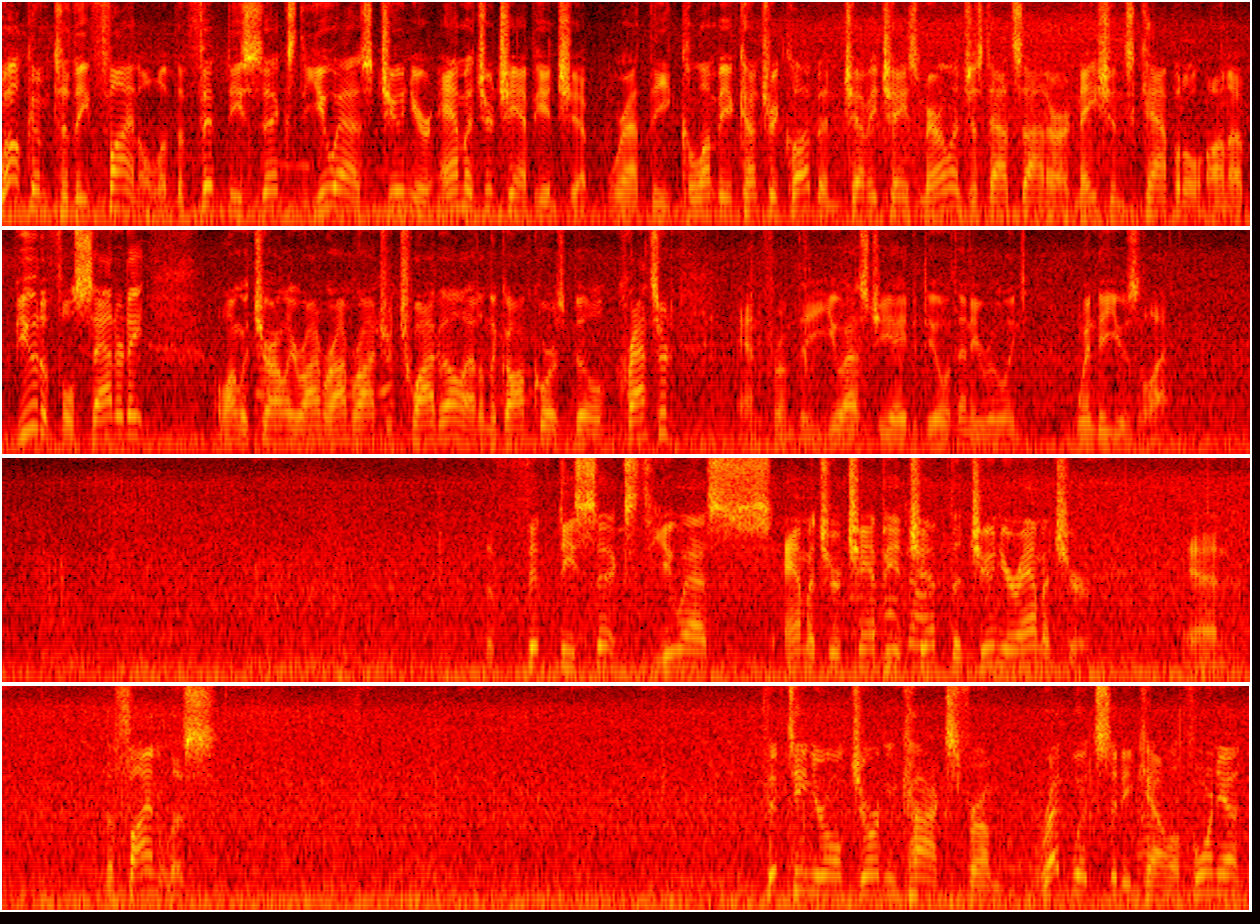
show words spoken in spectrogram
Welcome to the final of the 56th U.S. Junior Amateur Championship. We're at the Columbia Country Club in Chevy Chase, Maryland, just outside our nation's capital on a beautiful Saturday. Along with Charlie Rymer, I'm Roger Twibell. Out on the golf course, Bill Kratzert. And from the USGA to deal with any rulings, Wendy Uzelak. The 56th U.S. Amateur Championship, the Junior Amateur. And the finalists 15-year-old Jordan Cox from Redwood City, California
